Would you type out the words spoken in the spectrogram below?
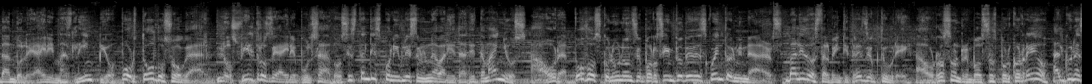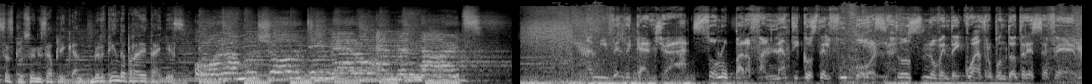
dándole aire más limpio por todo su hogar. Los filtros de aire pulsados están disponibles en una variedad de tamaños. Ahora todos con un 11% de descuento en Menars. Válido hasta el 23 de octubre. Ahorros son reembolsos por correo. Algunas exclusiones aplican. Ver tienda para detalles. Mucho dinero en Menards. A nivel de cancha, solo para fanáticos del fútbol. Éxitos 94.3 FM.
